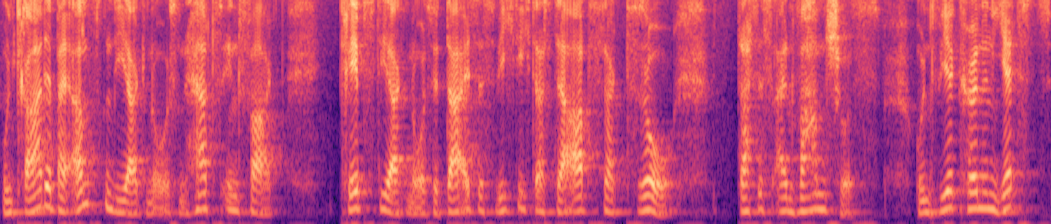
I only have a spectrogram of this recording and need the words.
Und gerade bei ernsten Diagnosen, Herzinfarkt, Krebsdiagnose, da ist es wichtig, dass der Arzt sagt, so, das ist ein Warnschuss. Und wir können jetzt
